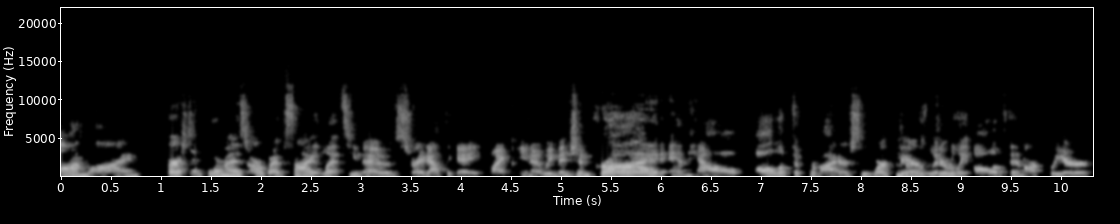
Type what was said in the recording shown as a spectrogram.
online First and foremost, our website lets you know straight out the gate. Like, you know, we mentioned Pride and how all of the providers who work there, mm-hmm. literally all of them are queer.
